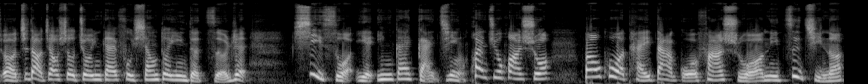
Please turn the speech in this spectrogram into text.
呃，指导教授就应该负相对应的责任。系所也应该改进。换句话说，包括台大国发所，你自己呢，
